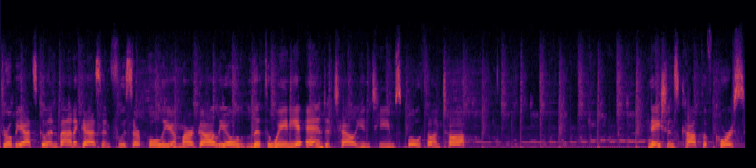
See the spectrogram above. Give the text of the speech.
Drobiazko and Vanagas and Fusar-Poli and Margaglio, Lithuania and Italian teams both on top. Nations Cup, of course,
